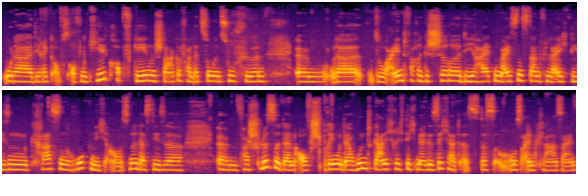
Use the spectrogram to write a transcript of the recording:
oder direkt aufs, auf den Kehlkopf gehen und starke Verletzungen zuführen. Ähm, oder so einfache Geschirre, die halten meistens dann vielleicht diesen krassen Ruck nicht aus, ne, dass diese ähm, Verschlüsse dann aufspringen und der Hund gar nicht richtig mehr gesichert ist. Das muss einem klar sein.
